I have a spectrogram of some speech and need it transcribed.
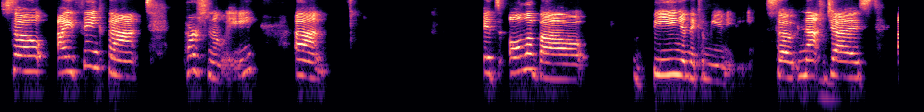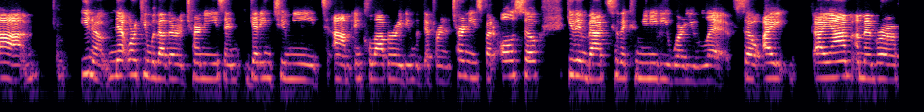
So i think that personally um, it's all about being in the community. So not mm. just um, you know networking with other attorneys and getting to meet um, and collaborating with different attorneys, but also giving back to the community where you live. So I I am a member of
